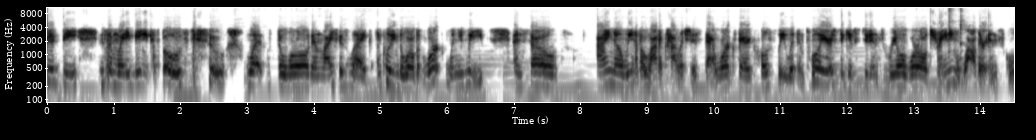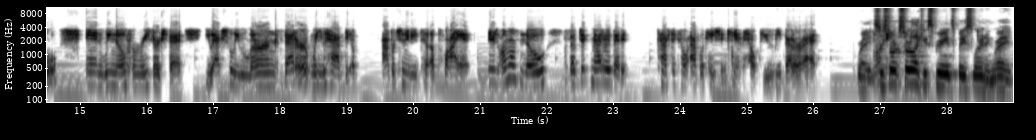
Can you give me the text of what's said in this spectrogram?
should be in some way being exposed to what the world and life is like, including the world of work when you leave. And so I know we have a lot of colleges that work very closely with employers to give students real world training while they're in school. And we know from research that you actually learn better when you have the opportunity to apply it. There's almost no subject matter that it, practical application can't help you be better at. Right. Learning. So sort, sort of like experience based learning, right?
